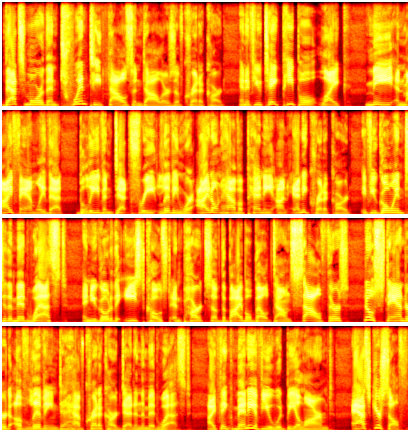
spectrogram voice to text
That's more than $20,000 of credit card. And if you take people like me and my family that believe in debt free living where I don't have a penny on any credit card. If you go into the Midwest and you go to the East Coast and parts of the Bible Belt down south, there's no standard of living to have credit card debt in the Midwest. I think many of you would be alarmed. Ask yourself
